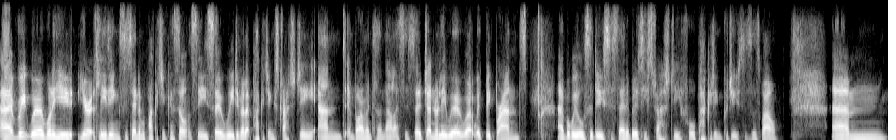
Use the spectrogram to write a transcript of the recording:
uh, Root, we're one of you Europe's leading sustainable packaging consultancy. So, we develop packaging strategy and environmental analysis. So, generally, we work with big brands, uh, but we also do sustainability strategy for packaging producers as well. Um,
